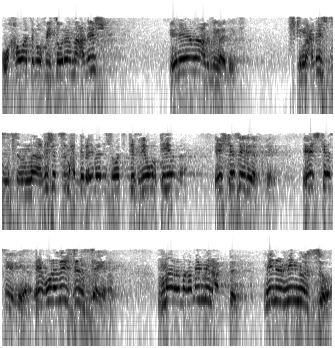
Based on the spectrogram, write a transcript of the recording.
وخواتنا في تورا معليش. إلي يا عبد الملك. معليش معليش تسمح بالعبادة. شو تتفدي يوم القيامة إيش كثير يا أخي إيش كثير يا يقول هذا إيش الزينة مرة ما من من عبد؟ من من نزو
